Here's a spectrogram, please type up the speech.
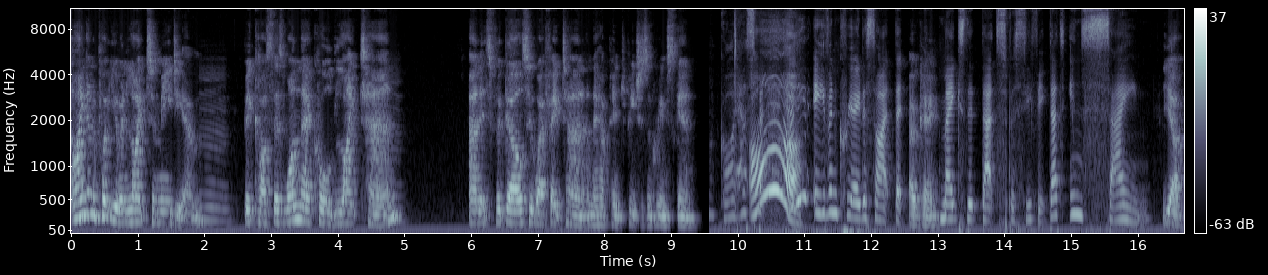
I'm going to put you in light to medium Mm, because there's one there called light tan, and it's for girls who wear fake tan and they have pinch, peaches and cream skin. Oh God, how, spe- Ah. how do you even create a site that Okay, makes it that specific? That's insane. yeah.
